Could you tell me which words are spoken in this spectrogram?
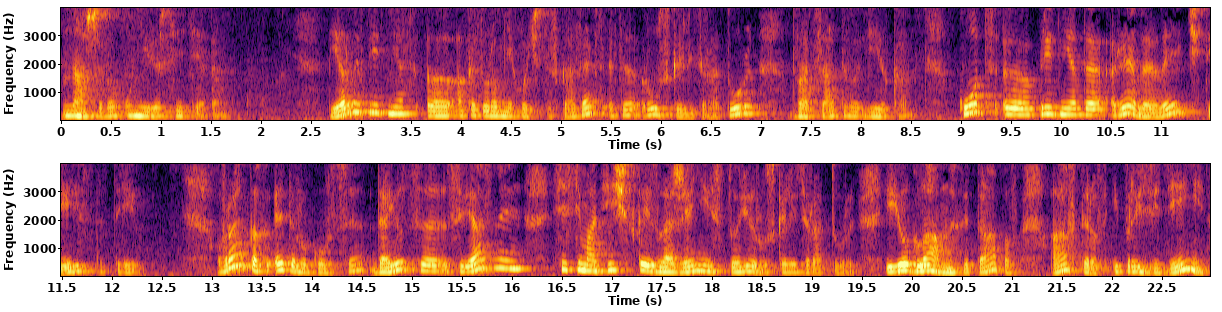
нашего университета. Первый предмет, э, о котором мне хочется сказать, это русская литература XX века. Код э, предмета РЛЛ 403. В рамках этого курса дается связанное систематическое изложение истории русской литературы, ее главных этапов, авторов и произведений,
